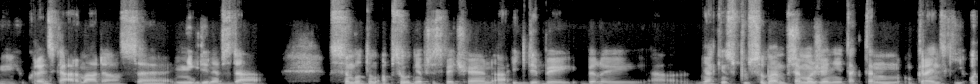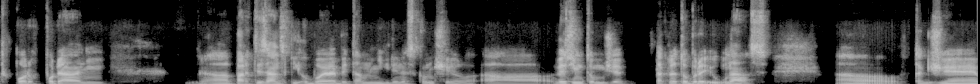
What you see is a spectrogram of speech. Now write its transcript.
jejich ukrajinská armáda se nikdy nevzdá. Jsem o tom absolutně přesvědčen a i kdyby byli nějakým způsobem přemoženi, tak ten ukrajinský odpor v podání partizánského boje by tam nikdy neskončil a věřím tomu, že takhle to bude i u nás. Takže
